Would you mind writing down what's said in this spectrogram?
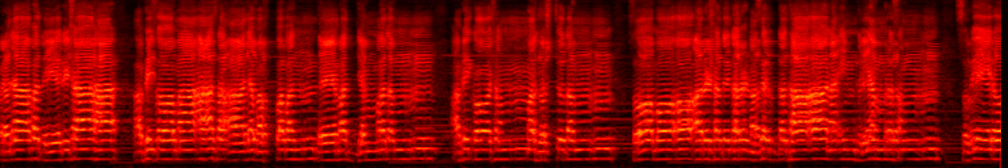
प्रजापतीरिषाः अभिसोमास आयवः पवन्ते मद्यम् मदम् अभिकोशम् मधुश्च्युतम्। सोमो अर्षति धर्णसिर्दधान इन्द्रियम् रसम्। सुवीरो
